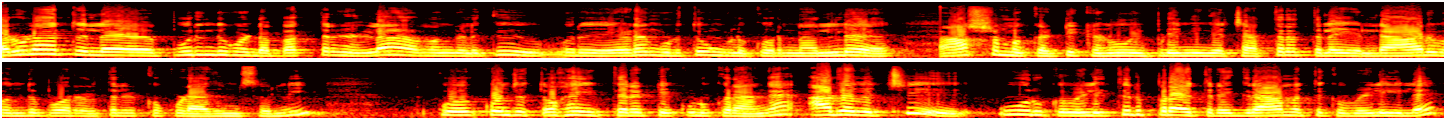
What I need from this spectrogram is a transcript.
அருளாற்றலை புரிந்து கொண்ட பக்தர்கள்லாம் அவங்களுக்கு ஒரு இடம் கொடுத்து உங்களுக்கு ஒரு நல்ல ஆசிரமம் கட்டிக்கணும். இப்படி நீங்கள் சத்திரத்தில் எல்லாரும் வந்து போகிற இடத்துல இருக்கக்கூடாதுன்னு சொல்லி கொ- கொஞ்சம் தொகை திரட்டி கொடுக்குறாங்க. அதை வச்சு ஊருக்கு வெளி திருப்பராய்த்துறை கிராமத்துக்கு வெளியில்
